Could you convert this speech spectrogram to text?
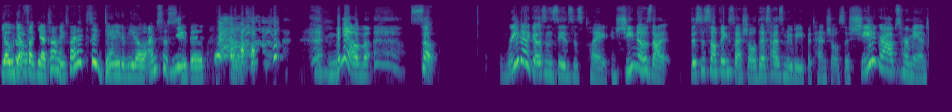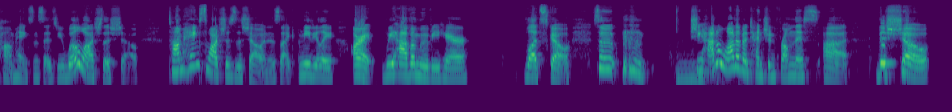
yo, yeah, So- fuck yeah, Tom Hanks. Why did I say Danny DeVito? I'm so stupid. Ma'am. So Rita goes and sees this play and she knows that this is something special. This has movie potential. So she grabs her man Tom Hanks and says, You will watch this show. Tom Hanks watches the show and is like, immediately, All right, we have a movie here. Let's go. So she had a lot of attention from this uh this show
